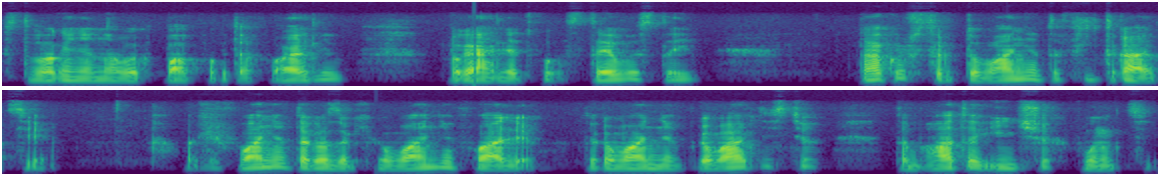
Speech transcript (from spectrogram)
створення нових папок та файлів, перегляд властивостей, також сортування та фільтрація архівування та розархівування файлів, керування приватністю та багато інших функцій.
